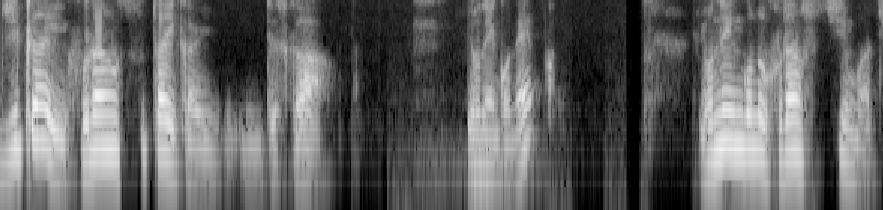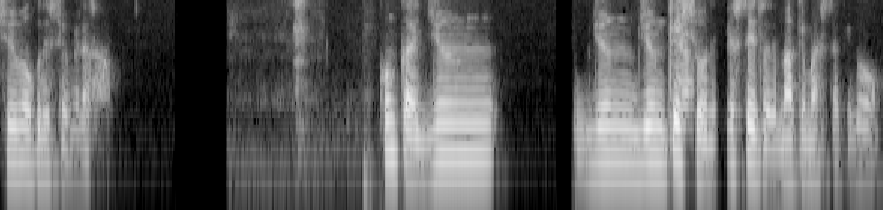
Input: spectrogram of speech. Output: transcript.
次回フランス大会ですが、4年後ね。4年後のフランスチームは注目ですよ、皆さん。今回、準、準、準決勝でベスト8で負けましたけど、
